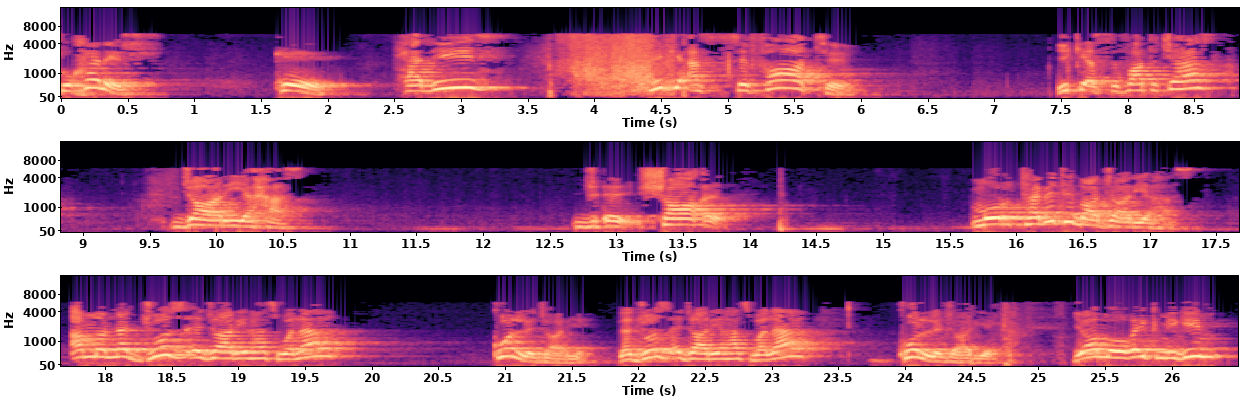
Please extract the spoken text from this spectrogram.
سخنش. که حدیث یکی از صفات یکی از صفات چه هست؟ جاریه هست. شا... مرتبط با جاریه هست. اما نه جزء جاریه هست ولا کل جاریه. نه جزء جاریه هست ولا کل جاریه. یا موقعی که میگیم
